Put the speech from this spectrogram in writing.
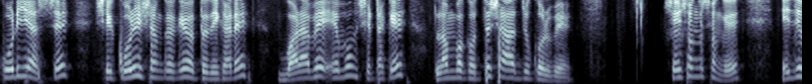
কড়ি আসছে, সেই কড়ির সংখ্যাকে অত্যধিক হারে বাড়াবে এবং সেটাকে লম্বা করতে সাহায্য করবে। সেই সঙ্গে সঙ্গে এই যে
